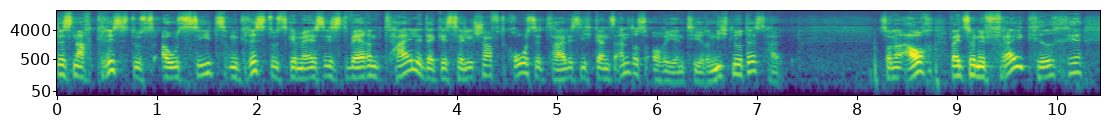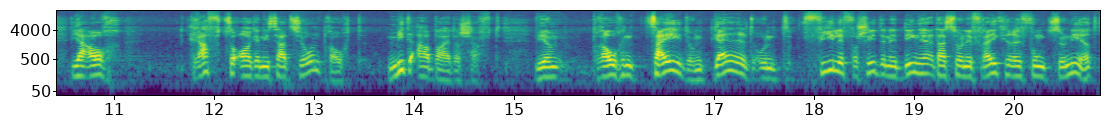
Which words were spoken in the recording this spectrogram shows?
das nach Christus aussieht und Christusgemäß ist, während Teile der Gesellschaft, große Teile, sich ganz anders orientieren. Nicht nur deshalb, sondern auch, weil so eine Freikirche ja auch Kraft zur Organisation braucht, Mitarbeiterschaft. Wir brauchen Zeit und Geld und viele verschiedene Dinge, dass so eine Freikirche funktioniert.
